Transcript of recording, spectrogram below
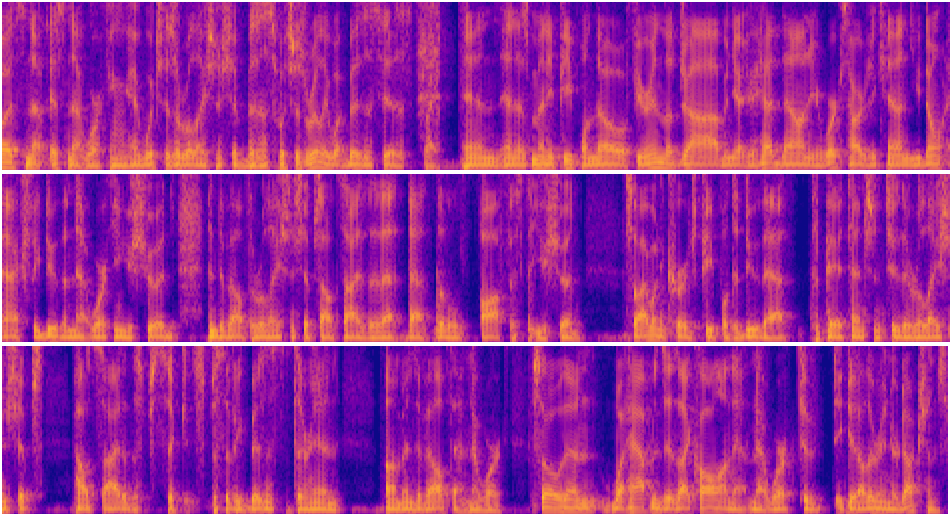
Well, it's net, it's networking, eh, which is a relationship business, which is really what business is. Right. And and as many people know, if you're in the job and you got your head down and you work as hard as you can, you don't actually do the networking you should and develop the relationships outside of that that little office that you should. So I would encourage people to do that, to pay attention to their relationships outside of the specific specific business that they're in. Um, and develop that network. So then what happens is I call on that network to, to get other introductions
